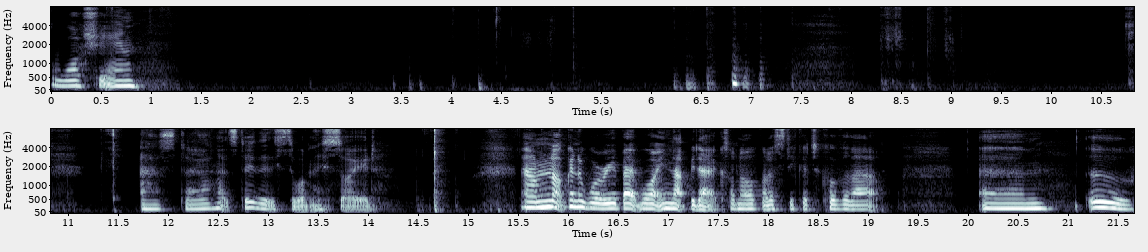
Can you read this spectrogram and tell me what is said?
Washing. Asda. Let's do this on this side. I'm not going to worry about whiting that bit out because I know I've got a sticker to cover that. Um, Ooh.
